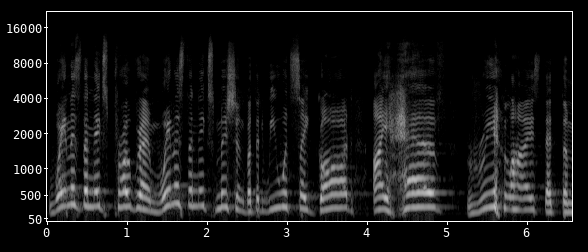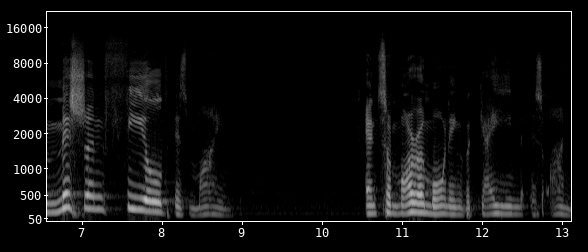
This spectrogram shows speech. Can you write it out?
When is the next program? When is the next mission? But that we would say, God, I have realized that the mission field is mine. And tomorrow morning, the game is on.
